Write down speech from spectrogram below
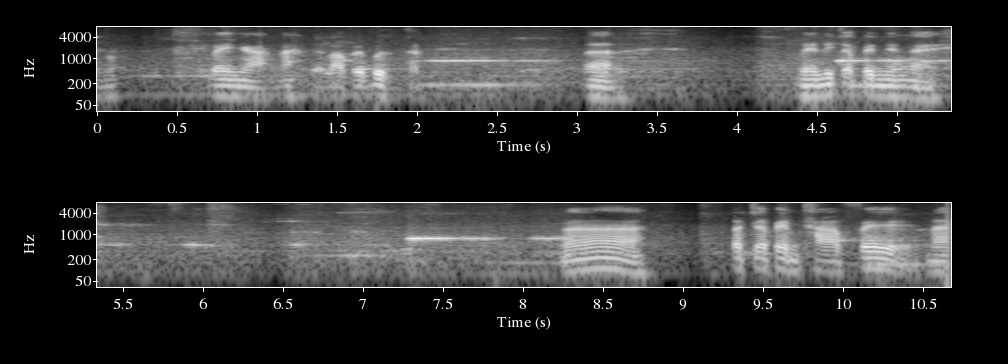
มในงานนะ เดี๋ยวเราไปบึกกันเออในนี้จะเป็นยังไงอ่าก็จะเป็นคาเฟ่นะ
